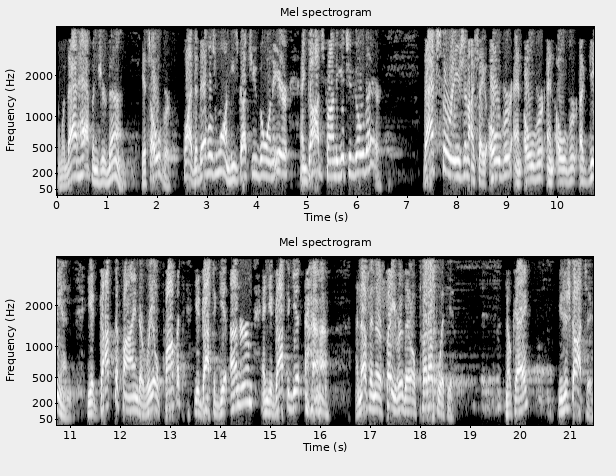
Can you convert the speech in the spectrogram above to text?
And when that happens, you're done. It's over. Why? The devil's won. He's got you going here, and God's trying to get you to go there. That's the reason I say over and over and over again. You got to find a real prophet. You got to get under them, and you got to get enough in their favor that'll put up with you. Okay? You just got to.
